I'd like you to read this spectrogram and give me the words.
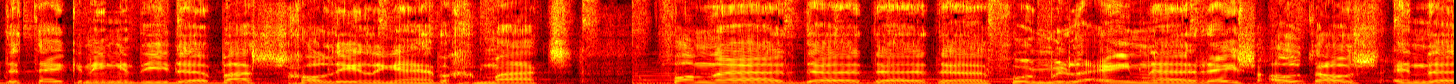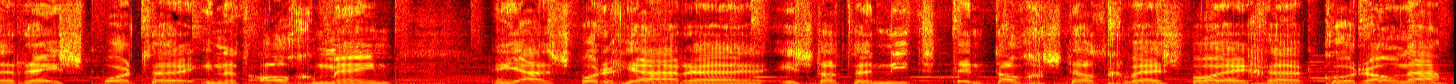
de tekeningen die de basisschoolleerlingen hebben gemaakt... van eh, de, de, de Formule 1 raceauto's en de racesport in het algemeen. En ja, dus vorig jaar is dat uh, niet tentoongesteld geweest vanwege corona.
